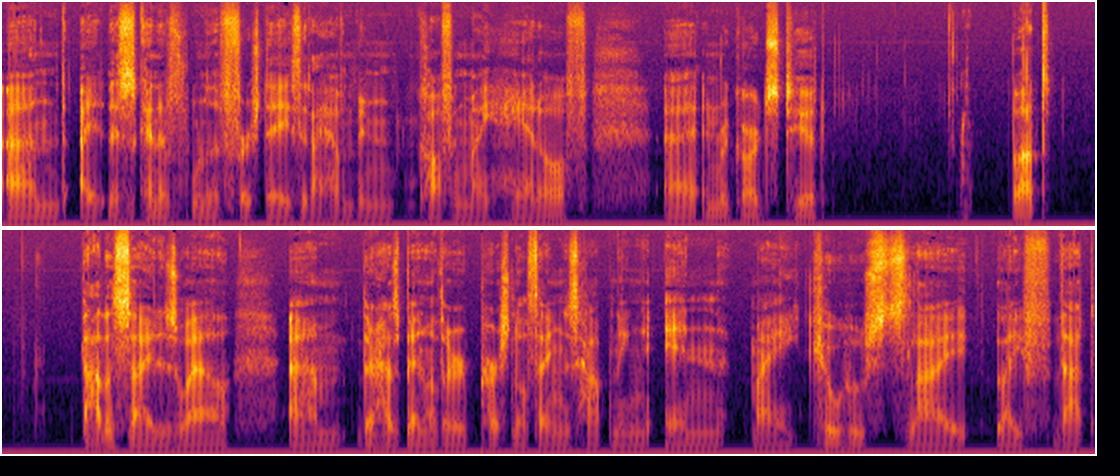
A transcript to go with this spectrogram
And I, this is kind of one of the first days that I haven't been coughing my head off uh, in regards to it. But that aside as well, um, there has been other personal things happening in my co-host's li- life that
